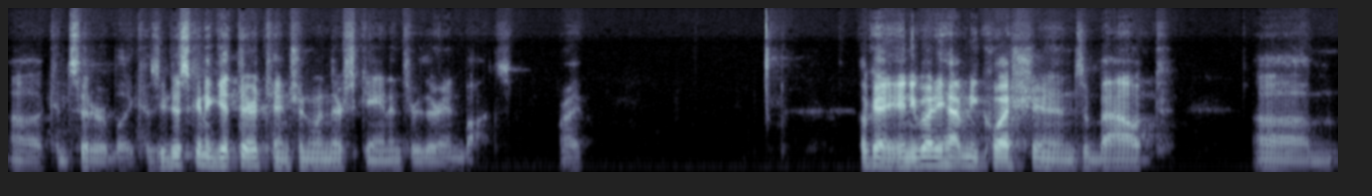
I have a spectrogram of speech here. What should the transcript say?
uh, considerably because you're just going to get their attention when they're scanning through their inbox, right? Okay. Anybody have any questions about um,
